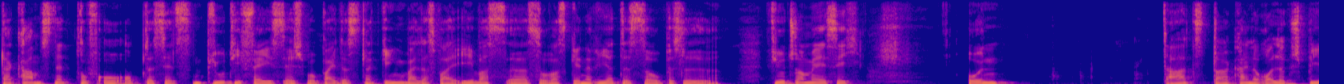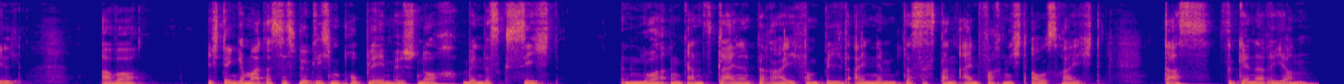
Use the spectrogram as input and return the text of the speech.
Da kam es nicht drauf, oh, ob das jetzt ein Beauty Face ist, wobei das nicht ging, weil das war eh was, äh, sowas generiertes, so ein bisschen future-mäßig. Und da hat da keine Rolle gespielt. Aber ich denke mal, dass es wirklich ein Problem ist noch, wenn das Gesicht nur einen ganz kleinen Bereich vom Bild einnimmt, dass es dann einfach nicht ausreicht, das zu generieren,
